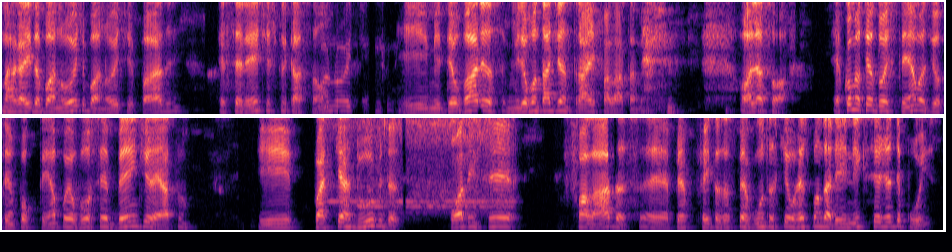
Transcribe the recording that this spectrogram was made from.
Margarida, boa noite, boa noite, padre. Excelente explicação. Boa noite. E me deu várias, me deu vontade de entrar e falar também. Olha só, é como eu tenho dois temas e eu tenho pouco tempo, eu vou ser bem direto e quaisquer dúvidas podem ser faladas, é, feitas as perguntas que eu responderei, nem que seja depois.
